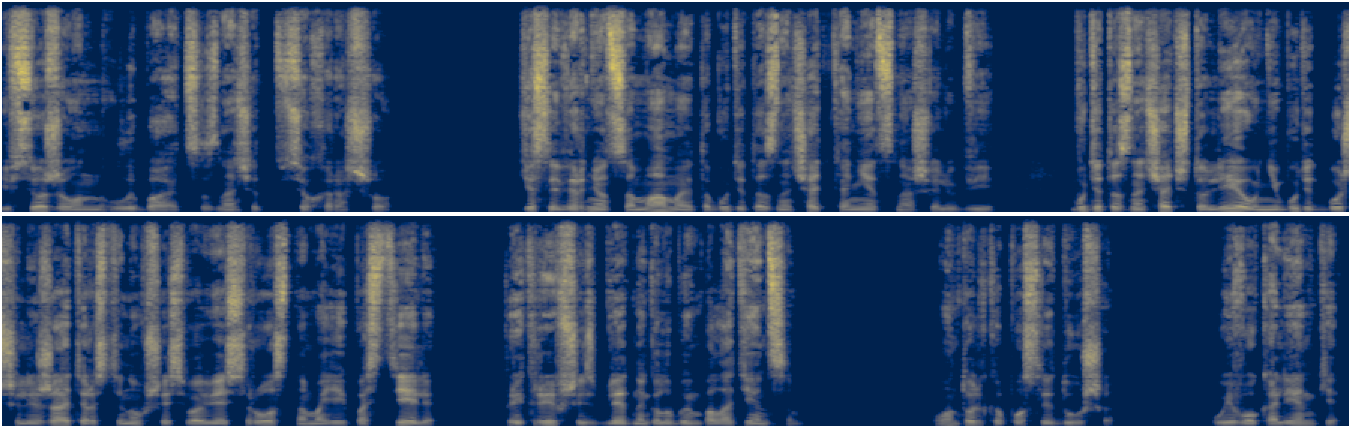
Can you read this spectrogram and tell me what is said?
И все же он улыбается, значит, все хорошо. Если вернется мама, это будет означать конец нашей любви. Будет означать, что Лео не будет больше лежать, растянувшись во весь рост на моей постели, прикрывшись бледно-голубым полотенцем. Он только после душа. У его коленки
